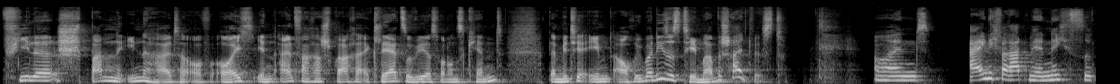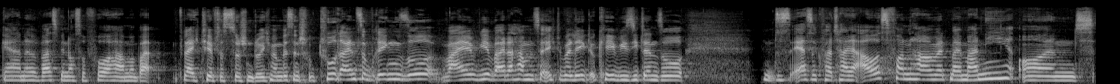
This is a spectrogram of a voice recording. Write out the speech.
viele spannende Inhalte auf euch in einfacher Sprache erklärt, so wie ihr es von uns kennt, damit ihr eben auch über dieses Thema Bescheid wisst. Und eigentlich verraten wir nicht so gerne, was wir noch so vorhaben, aber vielleicht hilft es zwischendurch mal ein bisschen Struktur reinzubringen, so, weil wir beide haben uns ja echt überlegt, okay, wie sieht denn so das erste Quartal aus von How I Met My Money und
